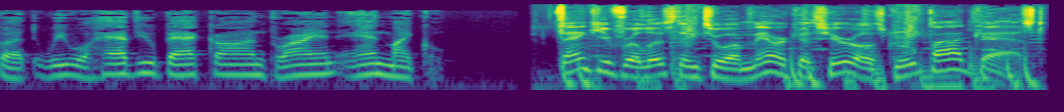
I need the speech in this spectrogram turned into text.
But we will have you back on, Brian and Michael. Thank you for listening to America's Heroes Group podcast.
